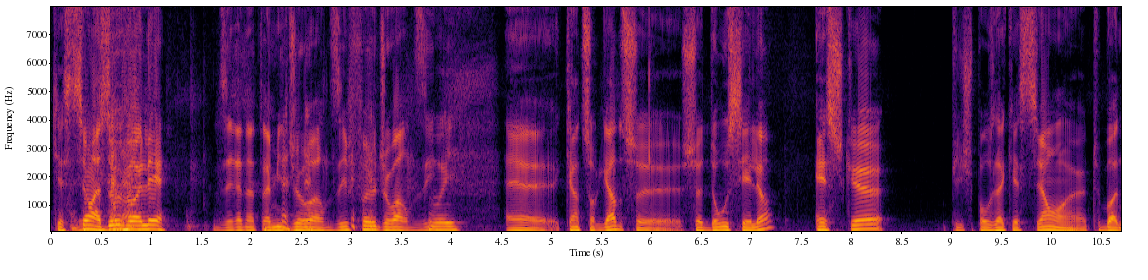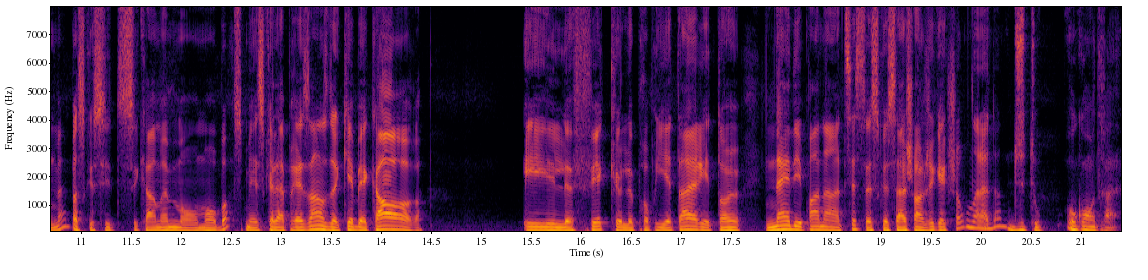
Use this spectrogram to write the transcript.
question à deux volets, dirait notre ami Joe Hardy, feu Joe Hardy. Oui. Euh, quand tu regardes ce, ce dossier-là, est-ce que, puis je pose la question euh, tout bonnement, parce que c'est quand même mon, mon boss, mais est-ce que la présence de Québécois et le fait que le propriétaire est un indépendantiste, est-ce que ça a changé quelque chose dans la donne? Du tout. Au contraire.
